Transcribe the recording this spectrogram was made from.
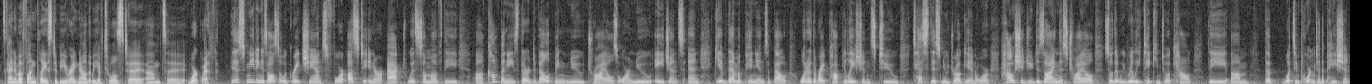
it's kind of a fun place to be right now that we have tools to, um, to work with. This meeting is also a great chance for us to interact with some of the uh, companies that are developing new trials or new agents and give them opinions about what are the right populations to test this new drug in or how should you design this trial so that we really take into account the um, the, what's important to the patient.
